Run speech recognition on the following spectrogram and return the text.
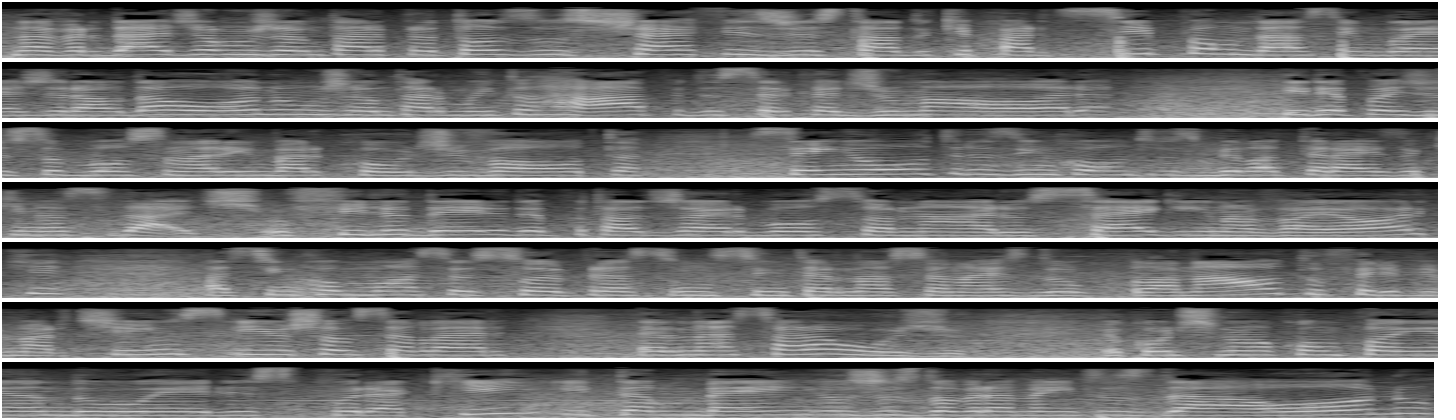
Na verdade, é um jantar para todos os chefes de Estado que participam da Assembleia Geral da ONU, um jantar muito rápido, cerca de uma hora. E depois disso, o Bolsonaro embarcou de volta, sem outros encontros bilaterais aqui na cidade. O filho dele, o deputado Jair Bolsonaro, segue em Nova York, assim como o assessor para assuntos internacionais do Planalto, Felipe Martins, e o chanceler Ernesto Araújo. Eu continuo acompanhando eles por aqui e também os desdobramentos da ONU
